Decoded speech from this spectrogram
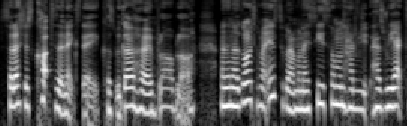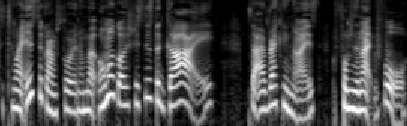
so let's just cut to the next day because we go home, blah blah, and then I go onto my Instagram and I see someone had re- has reacted to my Instagram story, and I'm like, oh my gosh, this is the guy that I recognized from the night before.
